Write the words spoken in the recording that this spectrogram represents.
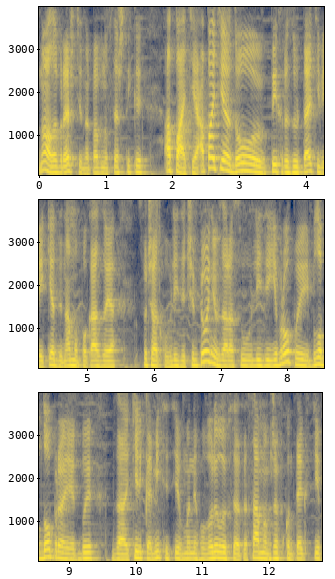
Ну але врешті, напевно, все ж таки апатія. Апатія до тих результатів, які Динамо показує спочатку в Лізі Чемпіонів, зараз у Лізі Європи. І було б добре, якби за кілька місяців ми не говорили все те саме вже в контексті.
